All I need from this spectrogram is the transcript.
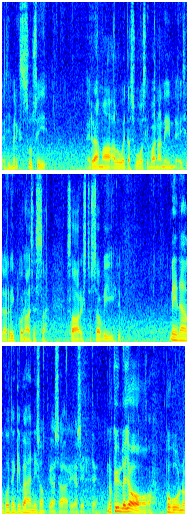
esimerkiksi susi erämaa-alueita suosivana, niin ei siellä rikkonaisessa saaristossa viihdy. Niin, nämä on kuitenkin vähän isompia saaria sitten. No kyllä joo. Puhun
